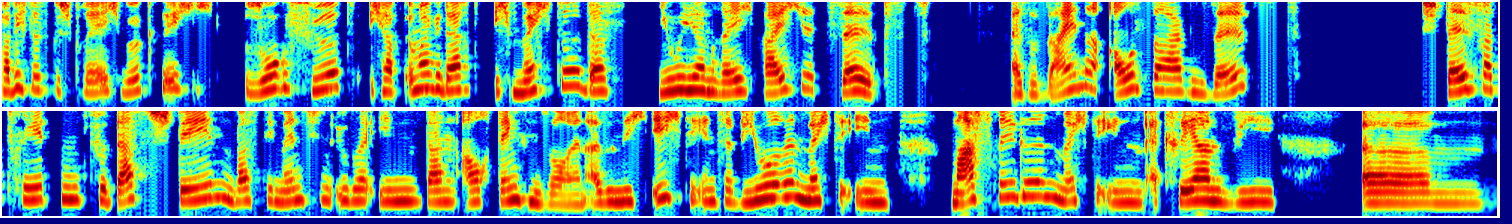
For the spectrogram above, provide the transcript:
habe ich das Gespräch wirklich so geführt. Ich habe immer gedacht, ich möchte, dass Julian Reichelt selbst, also seine Aussagen selbst, stellvertretend für das stehen, was die Menschen über ihn dann auch denken sollen. Also nicht ich, die Interviewerin, möchte ihn maßregeln, möchte ihn erklären, wie ähm,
